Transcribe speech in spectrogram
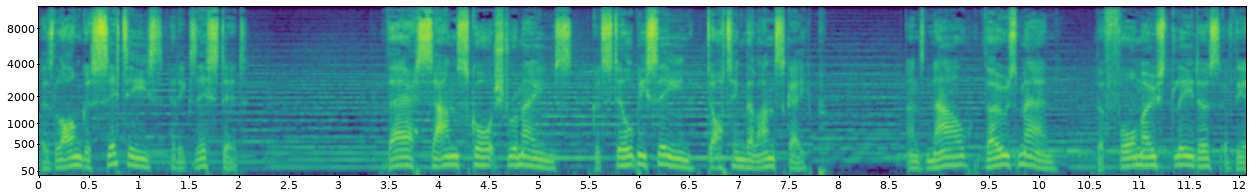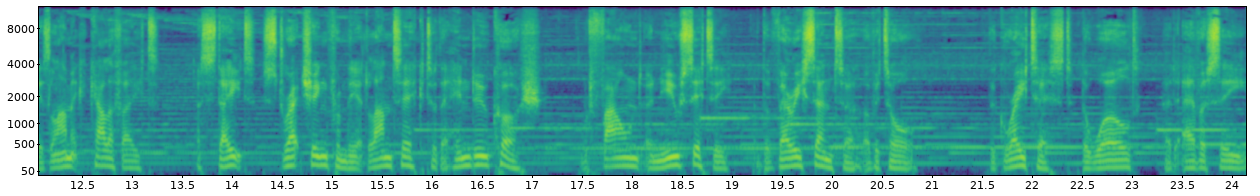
as long as cities had existed. Their sand-scorched remains could still be seen dotting the landscape. And now those men, the foremost leaders of the Islamic Caliphate, a state stretching from the Atlantic to the Hindu Kush, would found a new city at the very centre of it all, the greatest the world had ever seen.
